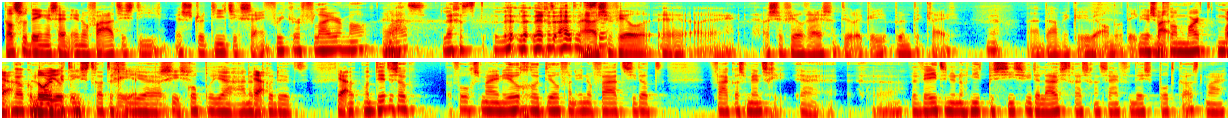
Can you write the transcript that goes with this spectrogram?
Dat soort dingen zijn innovaties die strategic zijn. Freaker flyer miles? Ja. Leg, eens, leg eens uit. Nou, als, je veel, als je veel reist natuurlijk kun je punten krijgen. Ja. En daarmee kun je weer andere dingen. Meer soort van markt, ja, welke marketingstrategieën koppel je aan het product. Want, want, dit is ook volgens mij een heel groot deel van innovatie dat vaak als mens. Uh, we weten nu nog niet precies wie de luisteraars gaan zijn van deze podcast, maar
